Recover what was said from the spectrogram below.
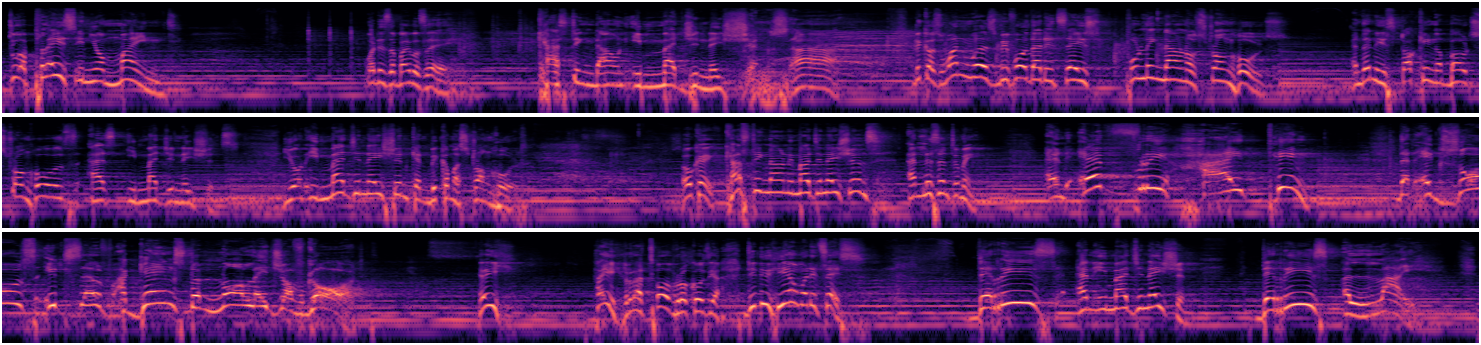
to a place in your mind. What does the Bible say? Casting down imaginations. Ah. Because one verse before that it says pulling down of strongholds. And then he's talking about strongholds as imaginations. Your imagination can become a stronghold. Okay, casting down imaginations, and listen to me and every high thing that exalts itself against the knowledge of God. Hey, hey, Ratov Rokozia. Did you hear what it says? There is an imagination, there is a lie,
